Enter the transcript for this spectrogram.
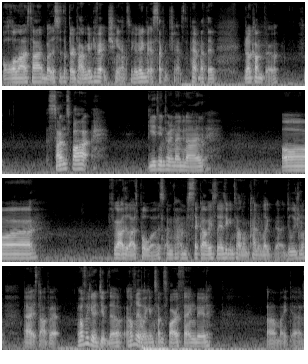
all last time, but this is the third time. I'm gonna give it a chance. I'm gonna give it a second chance. The pet method, it'll come through. Sunspot, Guillotine 2099, or forgot what the last pull was. I'm I'm sick, obviously, as you can tell. I'm kind of like uh, delusional. All right, stop it. Hopefully get a dupe though. Hopefully awaken Sunspot thing, dude. Oh my god.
